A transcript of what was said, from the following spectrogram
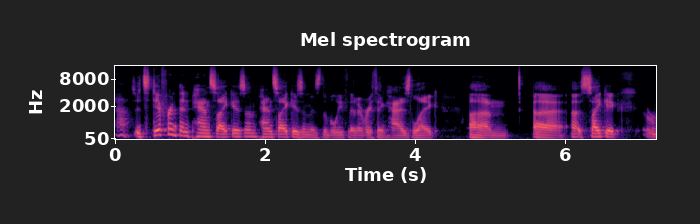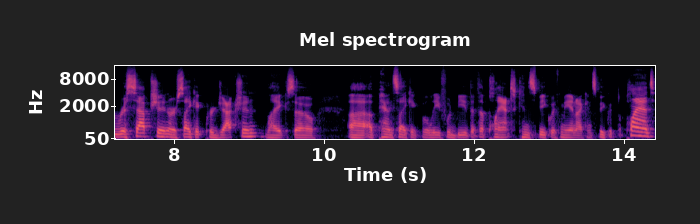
Ah. It's different than panpsychism. Panpsychism is the belief that everything has like um, uh, a psychic reception or psychic projection. Like so, uh, a panpsychic belief would be that the plant can speak with me and I can speak with the plant.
